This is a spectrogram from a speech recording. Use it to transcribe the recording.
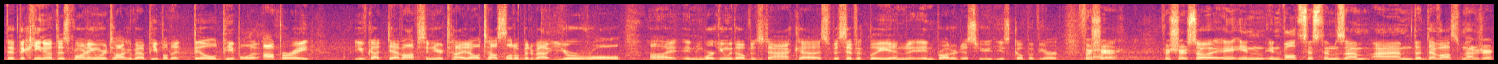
the, the keynote this morning, we're talking about people that build, people that operate, You've got DevOps in your title. Tell us a little bit about your role uh, in working with OpenStack, uh, specifically and in broader just scope of your For sure. For sure, so in, in Vault Systems, I'm, I'm the DevOps manager,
